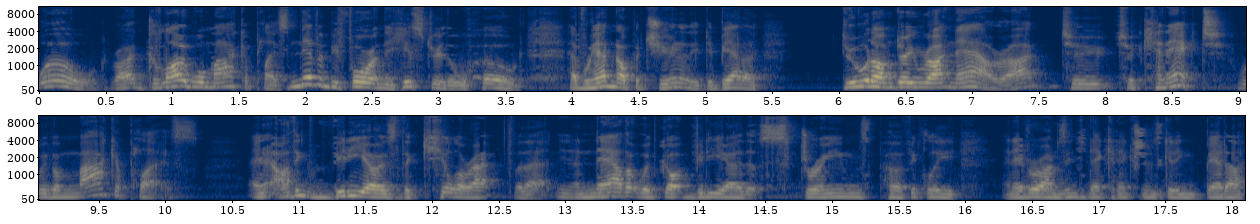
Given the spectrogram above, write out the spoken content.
world, right? Global marketplace. Never before in the history of the world have we had an opportunity to be able to do what I'm doing right now, right? To to connect with a marketplace. And I think video is the killer app for that. You know, now that we've got video that streams perfectly and everyone's internet connection is getting better,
